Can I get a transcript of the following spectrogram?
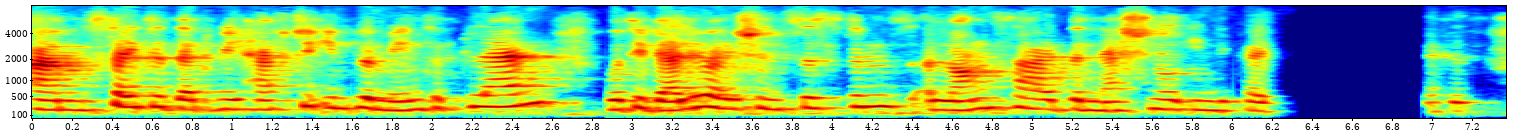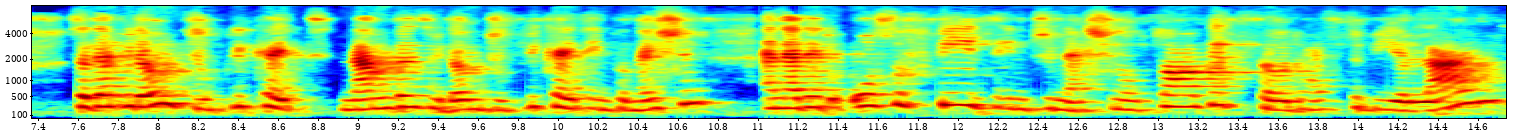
um, stated that we have to implement a plan with evaluation systems alongside the national indicators so that we don't duplicate numbers, we don't duplicate information, and that it also feeds into national targets, so it has to be aligned.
